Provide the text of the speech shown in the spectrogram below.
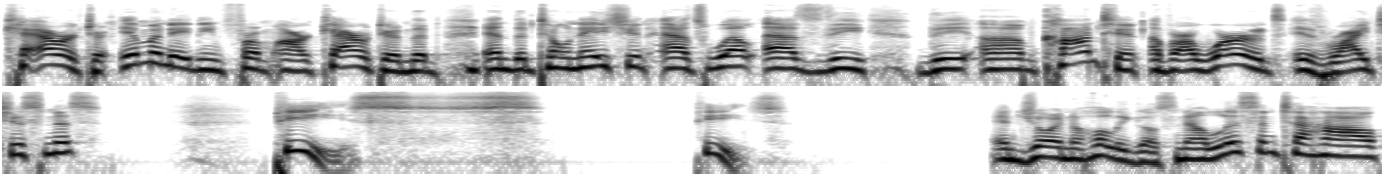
character, emanating from our character, and the and the tonation as well as the the um, content of our words is righteousness, peace peace and join the Holy Ghost. Now, listen to how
